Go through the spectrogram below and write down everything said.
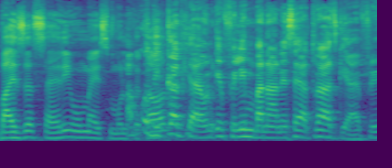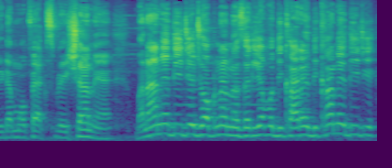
बाइज्जत शहरी हूँ मैं इस मुल्क आपको का दिक्कत क्या है? उनकी फ़िल्म बनाने से ऐतराज क्या है? फ्रीडम ऑफ़ एक्सप्रेशन है। बनाने दीजिए जो अपना नज़रिया वो दिखा रहे हैं दिखाने दीजिए।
